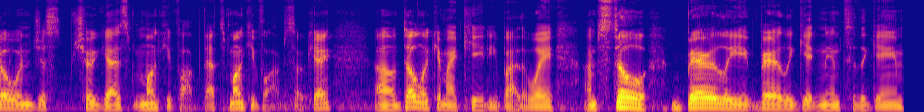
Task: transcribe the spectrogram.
go and just show you guys Monkey Flop. That's Monkey Flops, okay? Uh, don't look at my KD, by the way. I'm still barely, barely getting into the game.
